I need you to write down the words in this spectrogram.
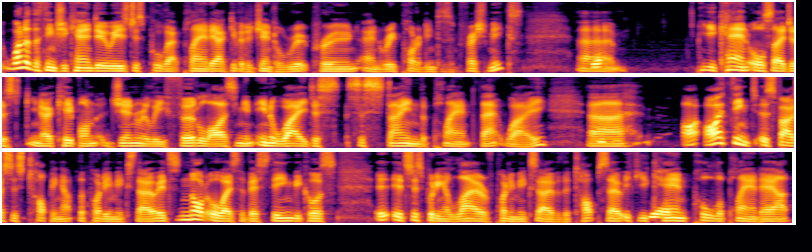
one of the things you can do is just pull that plant out, give it a gentle root prune, and repot it into some fresh mix. Um, yeah. You can also just you know keep on generally fertilizing and in a way just sustain the plant that way. Uh, mm-hmm. I think, as far as just topping up the potting mix, though, it's not always the best thing because it's just putting a layer of potting mix over the top. So, if you yeah. can pull the plant out,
